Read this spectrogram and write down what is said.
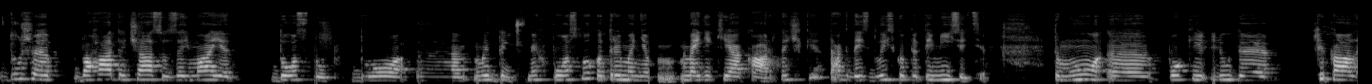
дуже багато часу займає доступ до е, медичних послуг, отримання медікія карточки, так, десь близько п'яти місяців. Тому е, поки люди чекали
